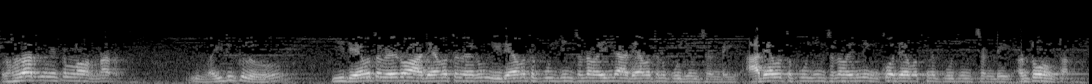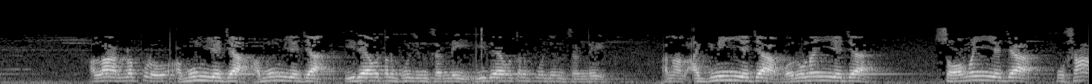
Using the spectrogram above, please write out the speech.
బృహదార్మికంలో ఉన్నారు. ఈ వైదికులు ఈ దేవత వేరు ఆ దేవత వేరు ఈ దేవత పూజించడం అయింది ఆ దేవతను పూజించండి. ఆ దేవత పూజించడం అయింది ఇంకో దేవతను పూజించండి అంటూ ఉంటారు. అలా అన్నప్పుడు అముం యజ అముం యజ ఈ దేవతను పూజించండి ఈ దేవతను పూజించండి అనాలి. అగ్నియజ యజ యజ సోమం యజ పుషా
